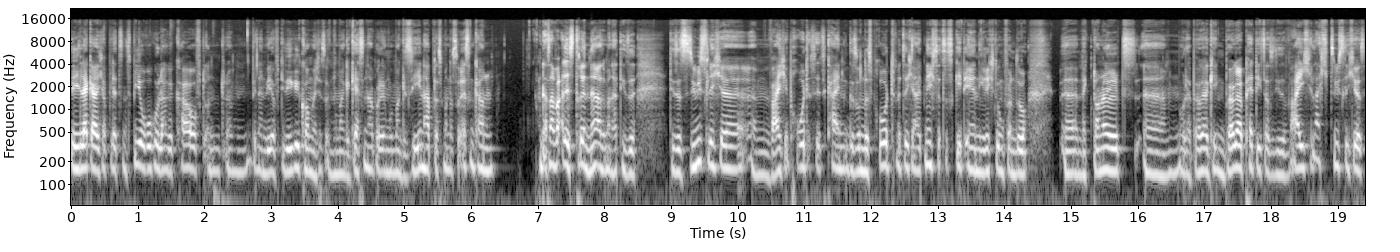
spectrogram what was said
richtig lecker. Ich habe letztens Bio-Rucola gekauft und ähm, bin dann wieder auf die Idee gekommen, weil ich das irgendwann mal gegessen habe oder irgendwo mal gesehen habe, dass man das so essen kann. Und da ist einfach alles drin, ne? Also man hat diese, dieses süßliche, ähm, weiche Brot, das ist jetzt kein gesundes Brot, mit Sicherheit nicht. Das, das geht eher in die Richtung von so äh, McDonalds ähm, oder Burger King Burger Patties, also diese weiche, leicht süßliches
